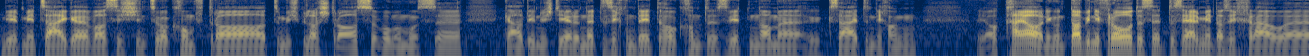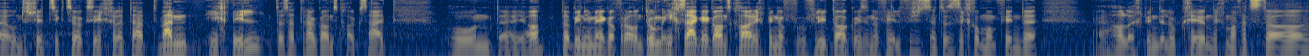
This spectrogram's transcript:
wird mir zeigen, was ist in Zukunft dran, zum Beispiel an Straßen, wo man muss äh, Geld investieren. Und nicht, dass ich dann dort hocke und es wird ein Name äh, gesagt und ich habe ja, keine Ahnung. Und da bin ich froh, dass, dass er mir da sicher auch äh, Unterstützung zugesichert hat, wenn ich will. Das hat er auch ganz klar gesagt. Und äh, ja, da bin ich mega froh. Und darum, ich sage ganz klar, ich bin auf, auf Leute angewiesen, auf Hilfe. Es ist jetzt nicht, dass ich komme und finde, äh, hallo, ich bin der Luki und ich mache jetzt da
